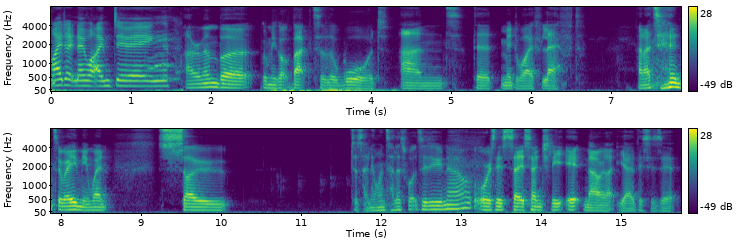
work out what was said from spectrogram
I don't know what I'm doing. I remember when we got back to the ward and the midwife left, and I turned to Amy and went, So, does anyone tell us what to do now? Or is this essentially it now? Like, yeah, this is it.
